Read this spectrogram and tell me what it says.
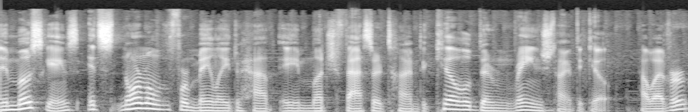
In most games, it's normal for melee to have a much faster time to kill than range time to kill. However,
